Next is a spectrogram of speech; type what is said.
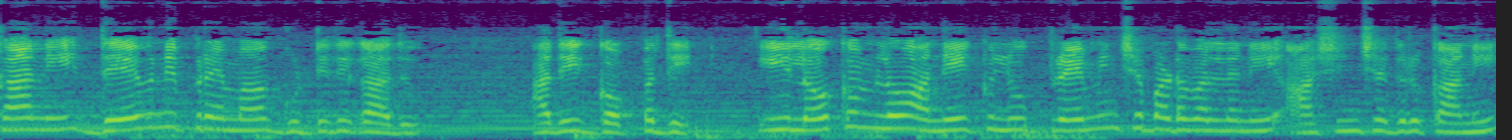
కానీ దేవుని ప్రేమ గుడ్డిది కాదు. అది గొప్పది. ఈ లోకంలో అనేకులు ప్రేమించబడవల్లని ఆశించెదరు కానీ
